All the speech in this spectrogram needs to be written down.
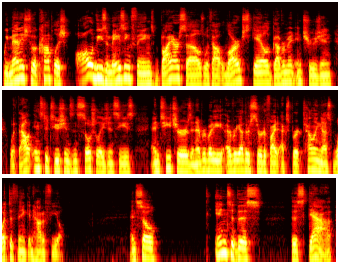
we managed to accomplish all of these amazing things by ourselves without large scale government intrusion, without institutions and social agencies and teachers and everybody, every other certified expert telling us what to think and how to feel. And so, into this, this gap,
